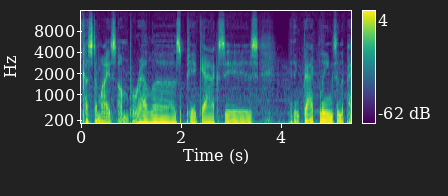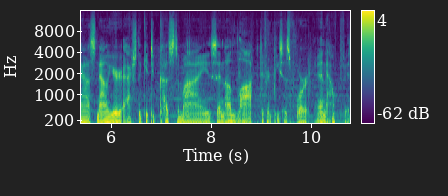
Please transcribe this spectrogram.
customized umbrellas, pickaxes, I think back blings in the past. Now you actually get to customize and unlock different pieces for an outfit.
